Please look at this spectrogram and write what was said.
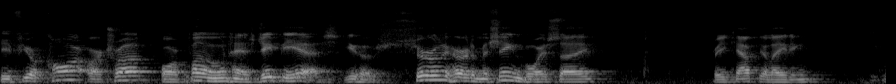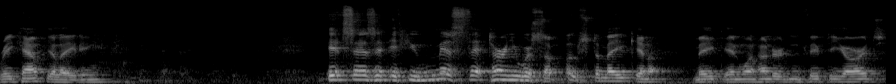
If your car or truck or phone has GPS, you have surely heard a machine voice say, recalculating, recalculating, it says that if you miss that turn you were supposed to make in a, make in 150 yards.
